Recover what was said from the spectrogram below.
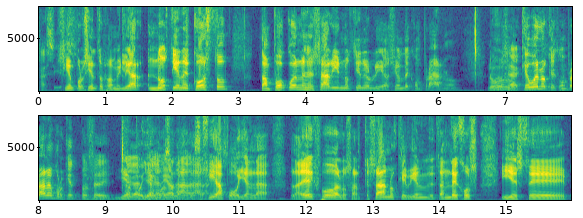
Así es. 100% familiar, no tiene costo, tampoco es necesario y no tiene obligación de comprar, ¿no? No, o sea, qué bueno que comprara porque pues eh, llega, Apoyamos a así apoyan la, la expo, a los artesanos que vienen de tan lejos y este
